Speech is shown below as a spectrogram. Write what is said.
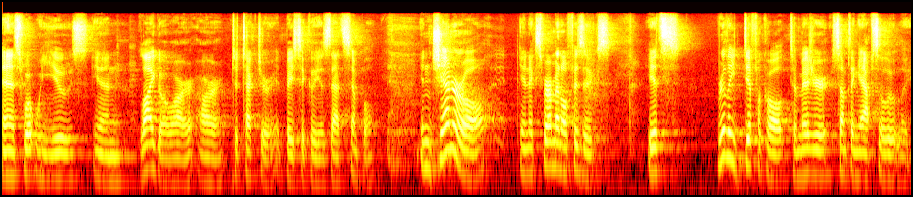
and it's what we use in LIGO, our, our detector. It basically is that simple. In general, in experimental physics, it's really difficult to measure something absolutely,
